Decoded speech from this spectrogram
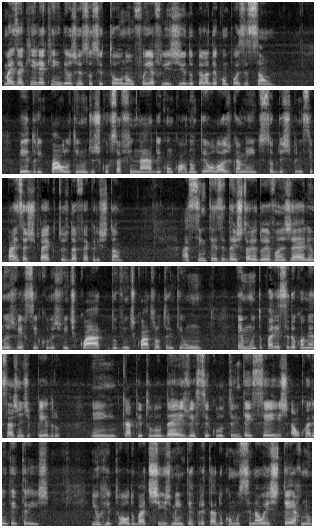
Mas aquele a quem Deus ressuscitou não foi afligido pela decomposição Pedro e Paulo têm um discurso afinado e concordam teologicamente sobre os principais aspectos da fé cristã. A síntese da história do Evangelho nos versículos 24, do 24 ao 31 é muito parecida com a mensagem de Pedro, em capítulo 10, versículo 36 ao 43. E o ritual do batismo é interpretado como sinal externo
